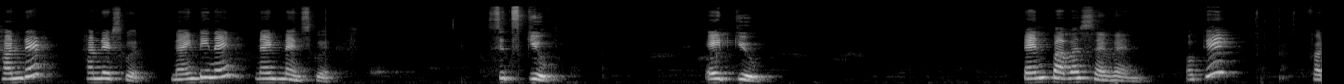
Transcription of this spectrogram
100, 100 square. 99, 99 square. 6 cube. 8 cube. 10 power 7. Okay? For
